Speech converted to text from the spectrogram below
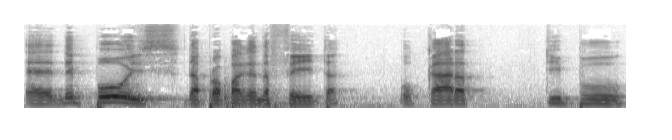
é, depois da propaganda feita, o cara, tipo,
